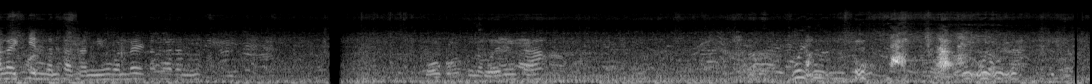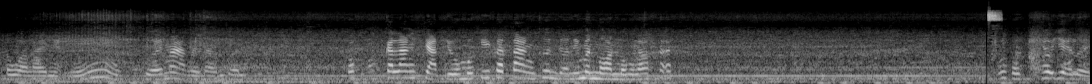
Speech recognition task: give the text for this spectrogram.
อะไรกินกันค่ะอันนี้วันแรกนะคะวันนี้สวยไหมคะ อุ้ยอุ้ยอุ้ยตัวอะไรเนี่ยโอ้สวยมากเลยค่ะเพื่อนก็กำลังจัดอยู่เมื่อกี้ก็ตั้งขึ้นเดี๋ยวนี้มันนอนลงแล้วค่ะอุ้ยเขาเยอะแยะเลย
